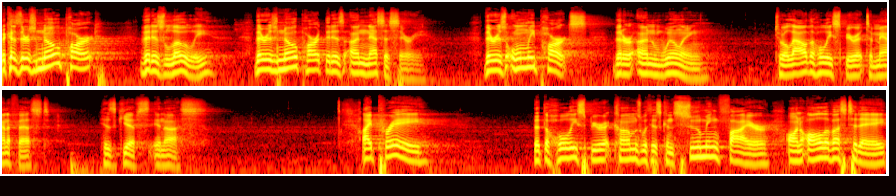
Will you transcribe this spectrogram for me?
Because there's no part that is lowly there is no part that is unnecessary. There is only parts that are unwilling to allow the Holy Spirit to manifest his gifts in us. I pray that the Holy Spirit comes with his consuming fire on all of us today,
